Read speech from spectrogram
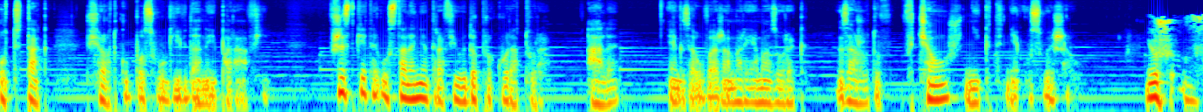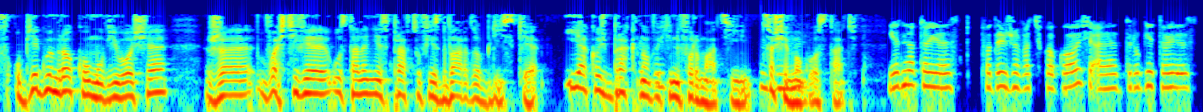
od tak w środku posługi w danej parafii. Wszystkie te ustalenia trafiły do prokuratury, ale, jak zauważa Maria Mazurek, zarzutów wciąż nikt nie usłyszał. Już w ubiegłym roku mówiło się, że właściwie ustalenie sprawców jest bardzo bliskie i jakoś brak nowych informacji. Co się mogło stać? Jedno to jest podejrzewać kogoś, a drugie to jest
